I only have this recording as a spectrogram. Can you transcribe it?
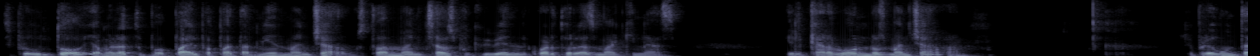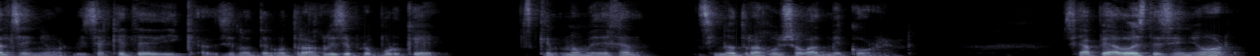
Se preguntó, llámale a tu papá, el papá también manchado, estaban manchados porque vivían en el cuarto de las máquinas y el carbón los manchaba. Le pregunta al Señor, dice, ¿a qué te dedicas? Dice, no tengo trabajo. Le dice, ¿pero por qué? Es que no me dejan, si no trabajo en Shabbat me corren. Se apeado este señor,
